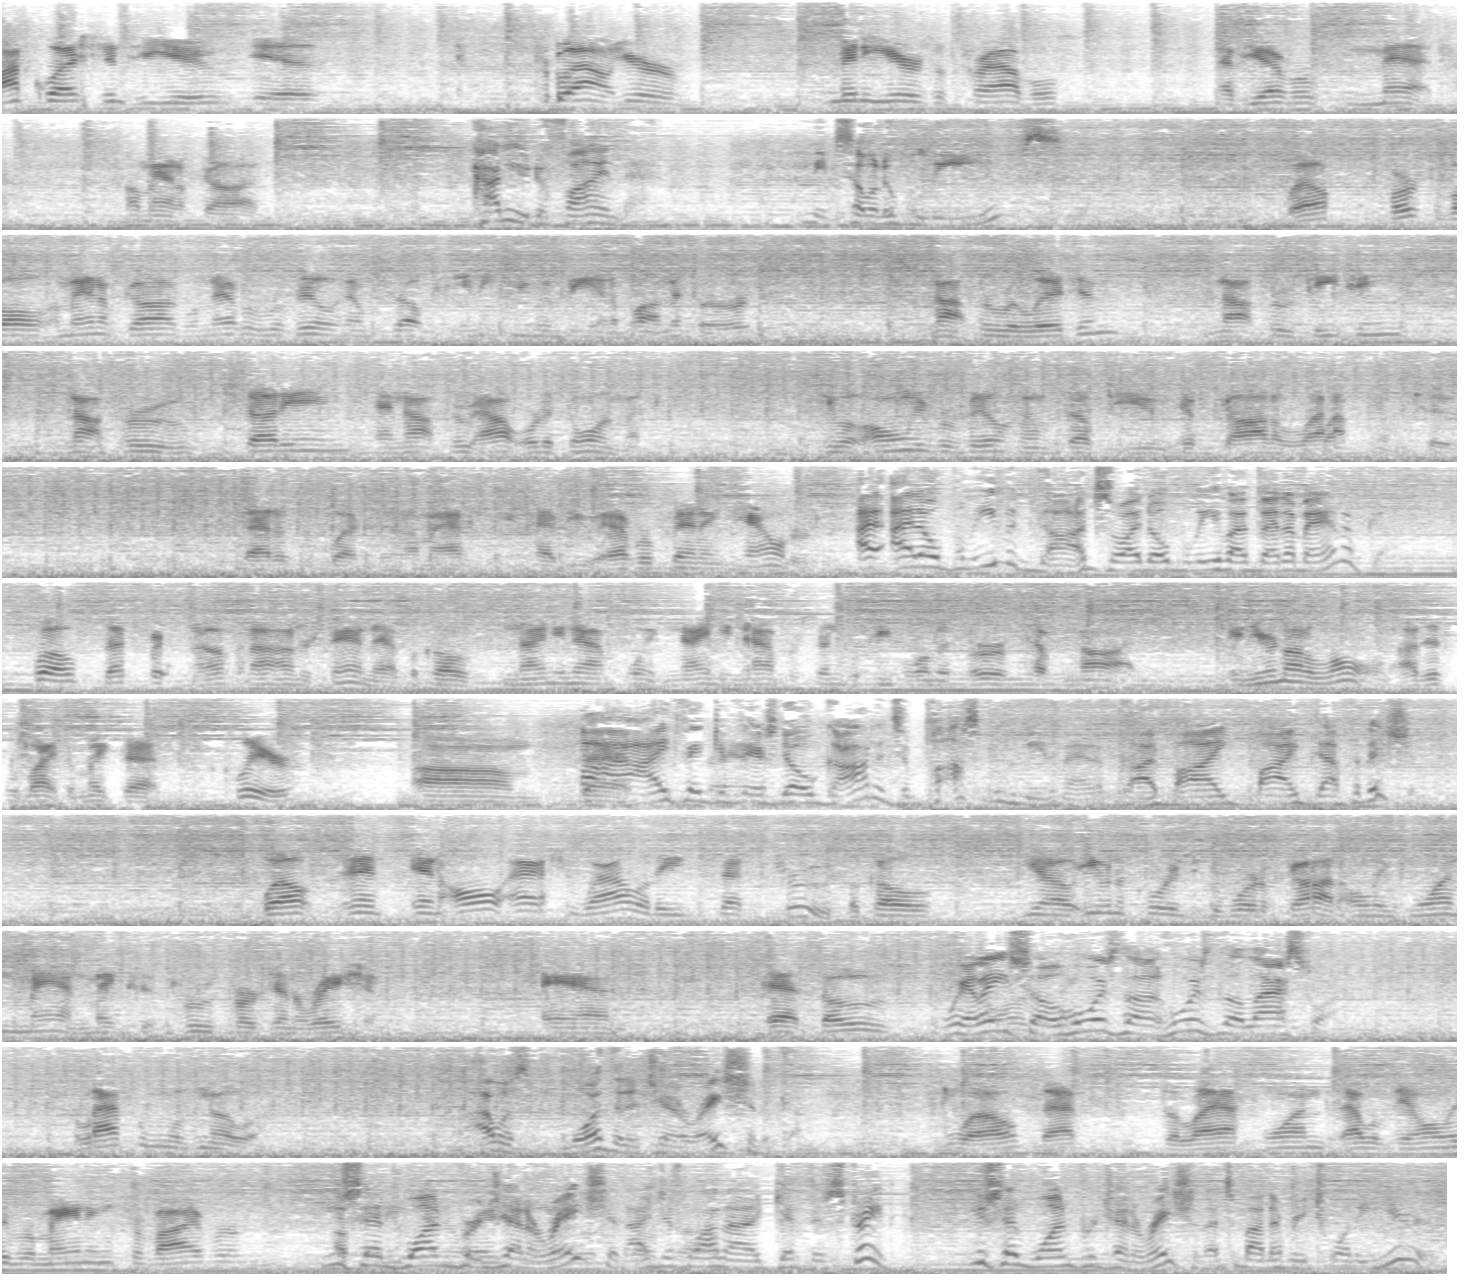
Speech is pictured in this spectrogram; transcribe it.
My question to you is, throughout your many years of travels, have you ever met a man of God? How do you define that? You mean someone who believes? Well, first of all, a man of God will never reveal himself to any human being upon this earth. Not through religion, not through teaching, not through studying, and not through outward adornment. He will only reveal himself to you if God allows him to. That is the question I'm asking you. Have you ever been encountered? I, I don't believe in God, so I don't believe I've been a man of God. Well, that's fair enough, and I understand that because 99.99% of the people on this earth have not. And you're not alone. I just would like to make that clear. Um, that, I think if there's no God, it's impossible to be the man of God by by definition. Well, in, in all actuality, that's true because, you know, even according to the Word of God, only one man makes it through per generation. And at those... Really? So who was the who was the last one? The last one was Noah. I was more than a generation ago. Well, that's the last one. That was the only remaining survivor. You said one per generation. I just want to get this straight. You said one per generation. That's about every 20 years.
